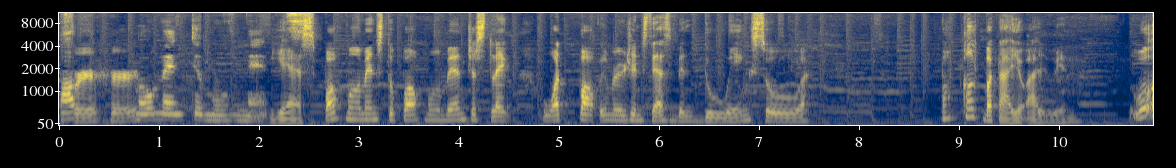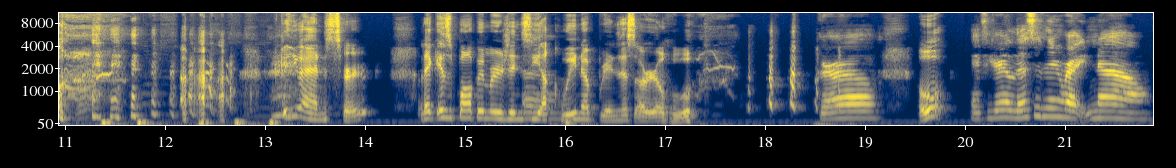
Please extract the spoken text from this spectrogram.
Pop for her. Moment to movement. Yes, pop moments to pop movement, just like what Pop Emergency has been doing. So, pop cult ba tayo, Alwin? Can you answer? Like, is Pop Emergency a Uh. queen, a princess, or a who? Girl, Oh, if you're listening right now,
